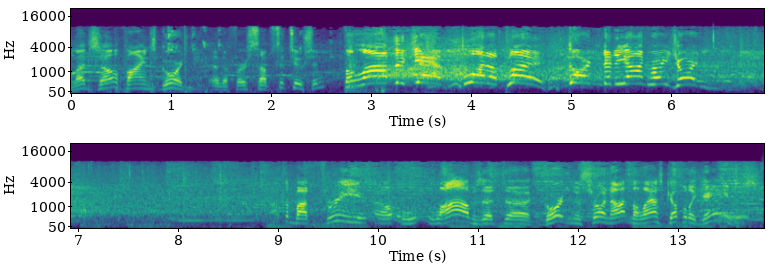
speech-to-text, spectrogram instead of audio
Bledsoe finds Gordon. And the first substitution. The lob, the jam. What a play! Gordon to DeAndre Jordan. That's about three uh, lobs that uh, Gordon has thrown out in the last couple of games.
